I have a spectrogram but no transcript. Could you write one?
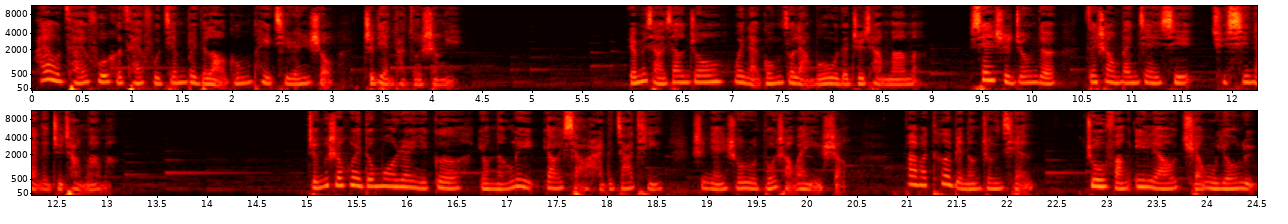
还有财富和财富兼备的老公配齐人手指点他做生意。人们想象中为奶工作两不误的职场妈妈。现实中的在上班间隙去吸奶的职场妈妈，整个社会都默认一个有能力要小孩的家庭是年收入多少万以上，爸爸特别能挣钱，住房医疗全无忧虑，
